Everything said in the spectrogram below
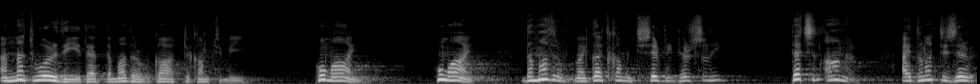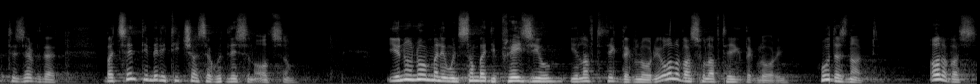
I'm not worthy that the mother of God to come to me. Who am I? Who am I? The mother of my God coming to serve me personally? That's an honor. I do not deserve, deserve that. But Saint Mary teaches us a good lesson also. You know, normally when somebody praise you, you love to take the glory. All of us will love to take the glory. Who does not? All of us.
